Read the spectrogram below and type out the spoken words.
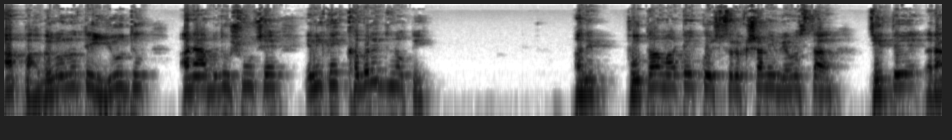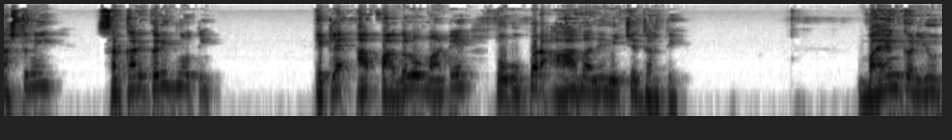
આ પાગલોનો તે યુદ્ધ અને આ બધું શું છે એની કંઈ ખબર જ નહોતી. અને પોતા માટે કોઈ સુરક્ષાની વ્યવસ્થા જે તે રાષ્ટ્રની સરકારે કરી જ નહોતી. એટલે આ પાગલો માટે તો ઉપર આભ અને નીચે ધરતી. ભયંકર યુદ્ધ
